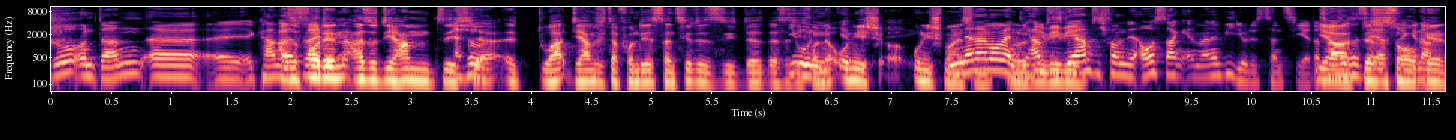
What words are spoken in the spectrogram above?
So, und dann äh, äh kam Also vor den, also die haben sich, also, äh, du, die haben sich davon distanziert, dass sie, dass sie sich von der Uni, Uni schmeißen. Nein, nein, Moment, die haben, sich, die haben, sich, von den Aussagen in meinem Video distanziert. Das ja, so das, das ist doch okay.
